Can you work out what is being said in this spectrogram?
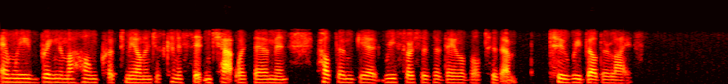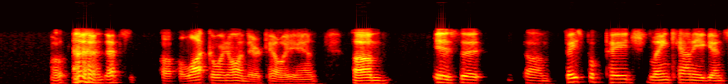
and we bring them a home cooked meal and just kind of sit and chat with them and help them get resources available to them to rebuild their lives. Well, that's a, a lot going on there, KelliAnn. Um, is the um, Facebook page Lane County Against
